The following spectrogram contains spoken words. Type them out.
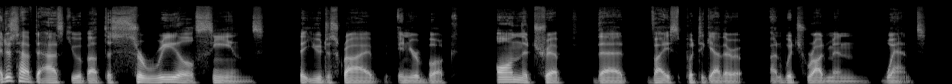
I just have to ask you about the surreal scenes that you describe in your book on the trip that Vice put together on which Rodman went.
